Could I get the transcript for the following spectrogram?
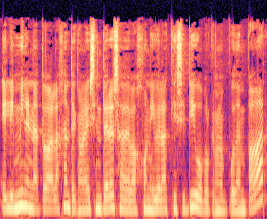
eliminen a toda la gente que no les interesa de bajo nivel adquisitivo porque no lo pueden pagar.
